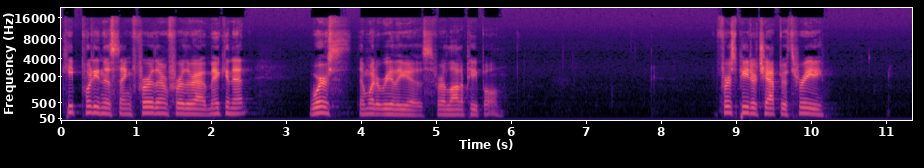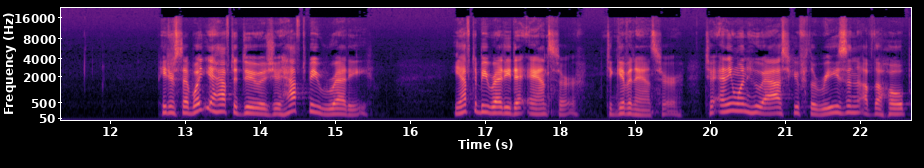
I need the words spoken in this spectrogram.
Keep putting this thing further and further out, making it worse than what it really is for a lot of people. 1 Peter chapter 3 Peter said what you have to do is you have to be ready. You have to be ready to answer, to give an answer to anyone who asks you for the reason of the hope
